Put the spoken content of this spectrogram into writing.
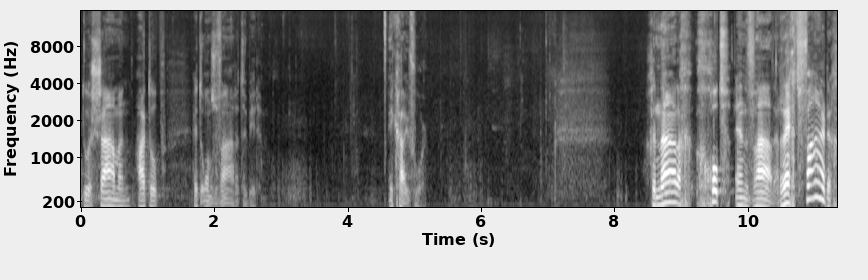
door samen hardop het Onze Vader te bidden. Ik ga u voor. Genadig God en Vader, rechtvaardig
